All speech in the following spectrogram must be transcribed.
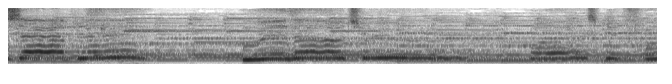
as I without you was before.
